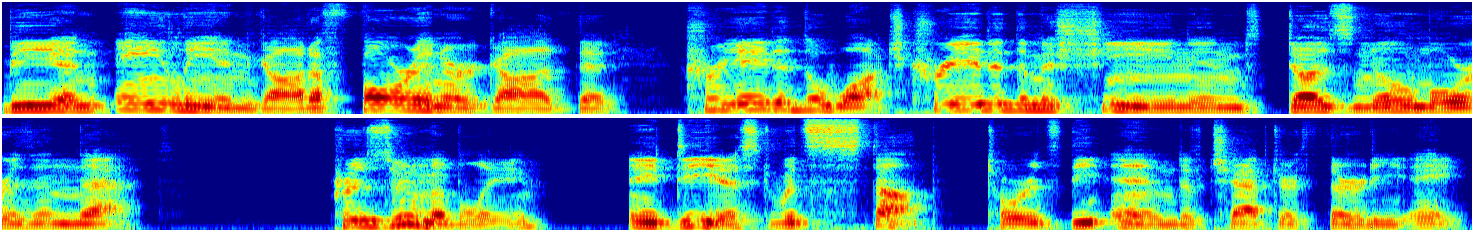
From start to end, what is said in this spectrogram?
be an alien god, a foreigner god that created the watch, created the machine, and does no more than that. Presumably, a deist would stop towards the end of chapter 38.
